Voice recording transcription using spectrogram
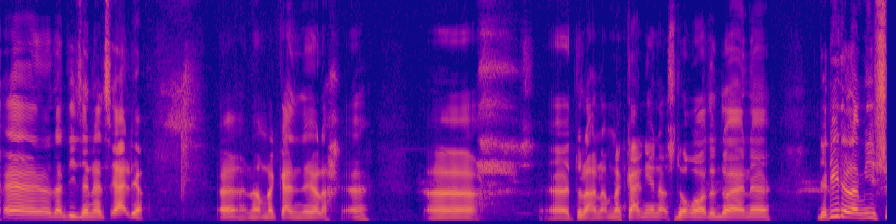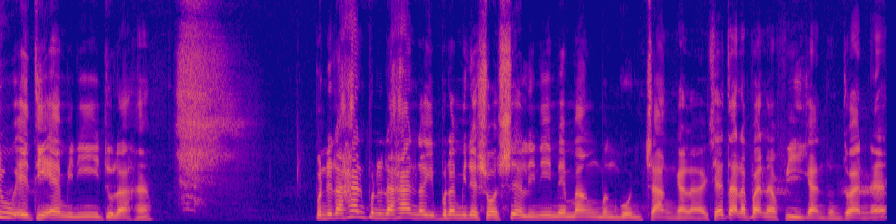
Nanti saya nak sihat dia eh, nak menekan saya lah. Eh. Uh, uh, itulah nak menekan ni anak saudara tuan-tuan. Eh. Jadi dalam isu ATM ini itulah. Eh. Pendedahan-pendedahan daripada media sosial ini memang menggoncangkan lah. Saya tak dapat nafikan tuan-tuan. Eh.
